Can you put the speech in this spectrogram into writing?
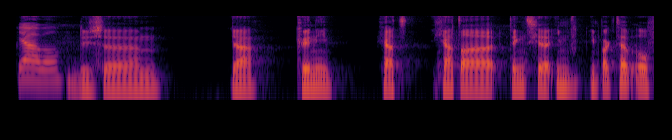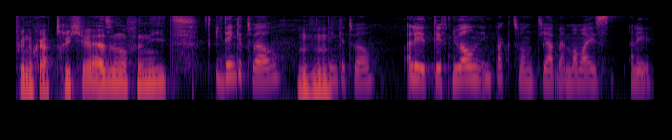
Ja, wel. Dus ehm, ja, ik weet niet. Gaat, gaat dat, denk je, im- impact hebben of je nog gaat terugreizen of niet? Ik denk het wel. Mhm. Ik denk het wel. Allee, het heeft nu al een impact, want ja, mijn mama is... Allee,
